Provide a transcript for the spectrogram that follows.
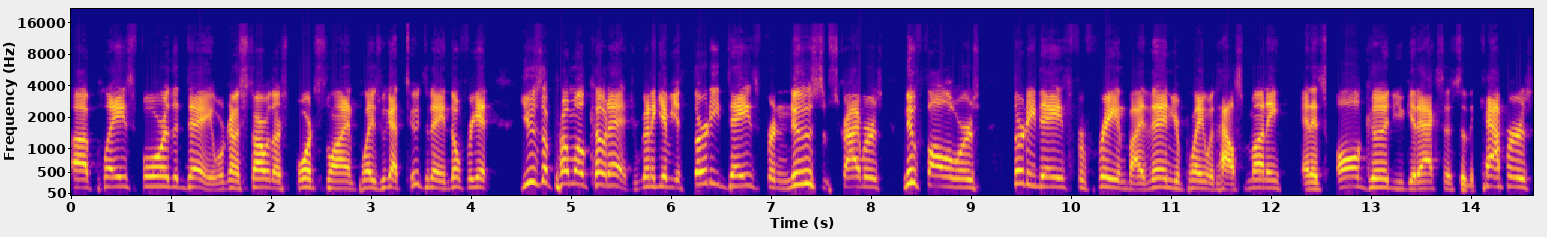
uh, plays for the day. We're going to start with our sports line plays. We got two today, and don't forget use the promo code Edge. We're going to give you 30 days for new subscribers, new followers 30 days for free. And by then, you're playing with house money, and it's all good. You get access to the cappers,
